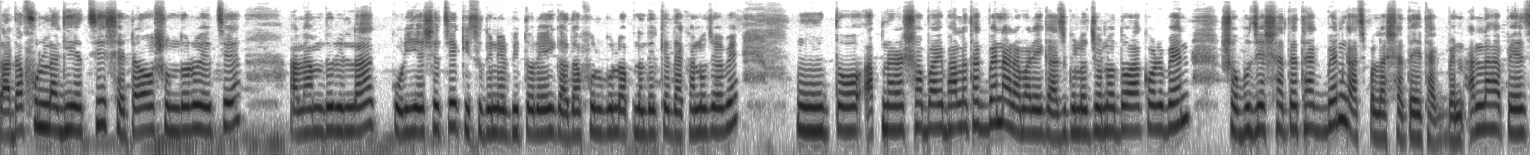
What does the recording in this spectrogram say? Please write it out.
গাঁদা ফুল লাগিয়েছি, সেটাও সুন্দর হয়েছে। আলহামদুলিল্লাহ করিয়ে এসেছে। কিছুদিনের ভিতরে এই গাঁদা ফুলগুলো আপনাদেরকে দেখানো যাবে। তো আপনারা সবাই ভালো থাকবেন আর আমার এই গাছগুলোর জন্য দোয়া করবেন। সবুজের সাথে থাকবেন, গাছপালার সাথেই থাকবেন। আল্লাহ হাফেজ।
